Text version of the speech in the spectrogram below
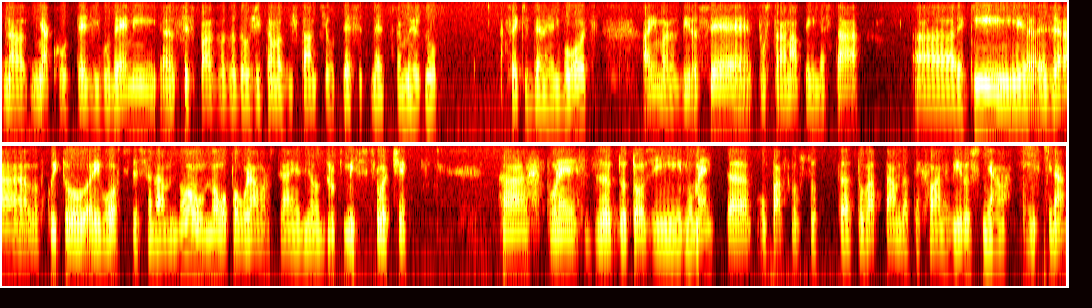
на някои от тези водоеми се спазва задължителна дистанция от 10 метра между всеки отделен риболовец, а има, разбира се, по страната и места, реки, езера, в които риболовците са на много, много по-голямо разстояние един от друг и ми се струва, че а, поне за, до този момент а, опасност от а, това там да те хване вирус няма. Наистина.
